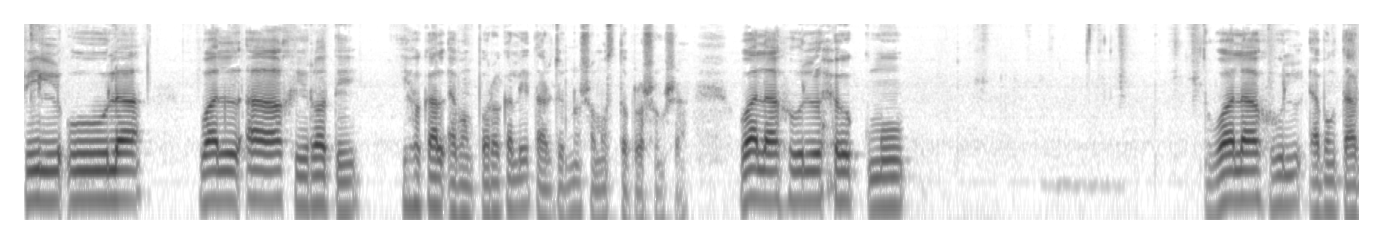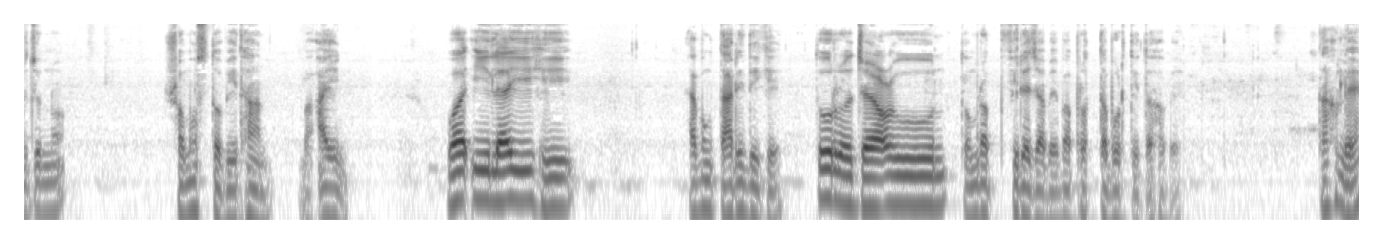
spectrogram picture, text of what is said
ফিল উলা ওয়াল আখিরতি, ইহকাল এবং পরকালে তার জন্য সমস্ত প্রশংসা। ওয়ালাহুল হুকমু, ওয়ালাহুল এবং তার জন্য সমস্ত বিধান বা আইন। ওয়া ইলাইহি এবং তারই দিকে তোর তোমরা ফিরে যাবে বা প্রত্যাবর্তিত হবে। তাহলে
